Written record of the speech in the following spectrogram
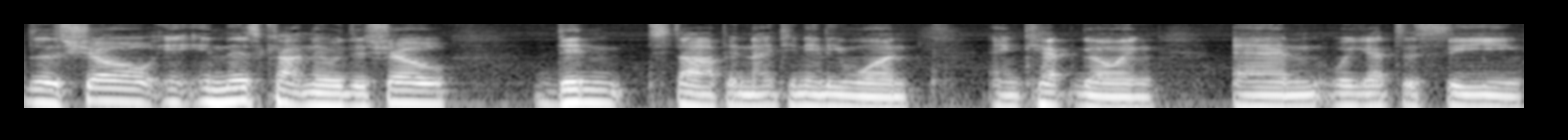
the show in this continuity. The show didn't stop in 1981 and kept going and we got to see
